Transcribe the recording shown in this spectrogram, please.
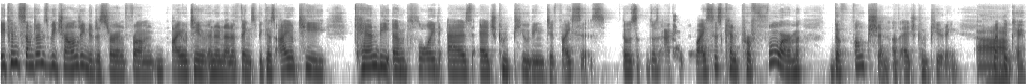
It can sometimes be challenging to discern from IoT or Internet of Things because IoT can be employed as edge computing devices. Those those actual devices can perform the function of edge computing. Uh, but the okay.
